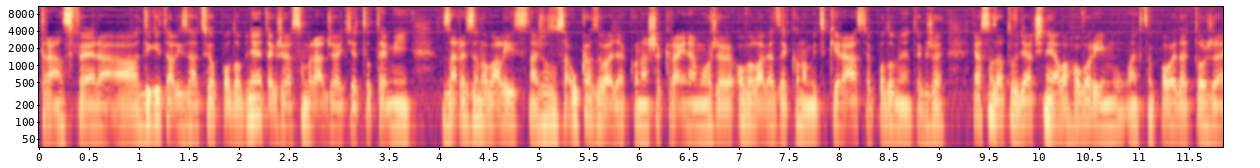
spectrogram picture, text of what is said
transfer a digitalizáciu a podobne. Takže ja som rád, že aj tieto témy zarezonovali. Snažil som sa ukazovať, ako naša krajina môže oveľa viac ekonomicky rásť a podobne. Takže ja som za to vďačný, ale hovorím, len chcem povedať to, že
